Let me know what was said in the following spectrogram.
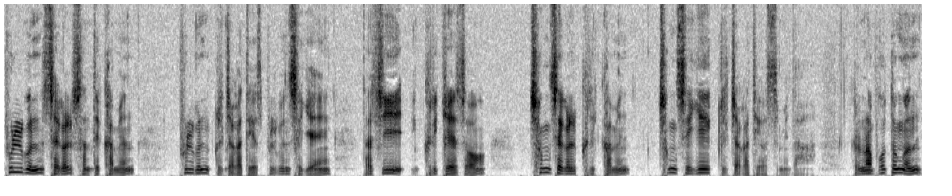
붉은 색을 선택하면 붉은 글자가 되어서 붉은 색에 다시 클릭해서 청색을 클릭하면 청색의 글자가 되었습니다. 그러나 보통은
